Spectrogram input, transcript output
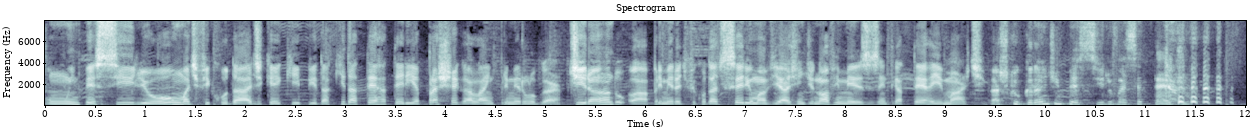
um empecilho ou uma dificuldade que a equipe daqui da Terra teria para chegar lá em primeiro lugar? Tirando a primeira dificuldade, que seria uma viagem de nove meses entre a Terra e Marte. Eu acho que o grande empecilho vai ser técnico.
